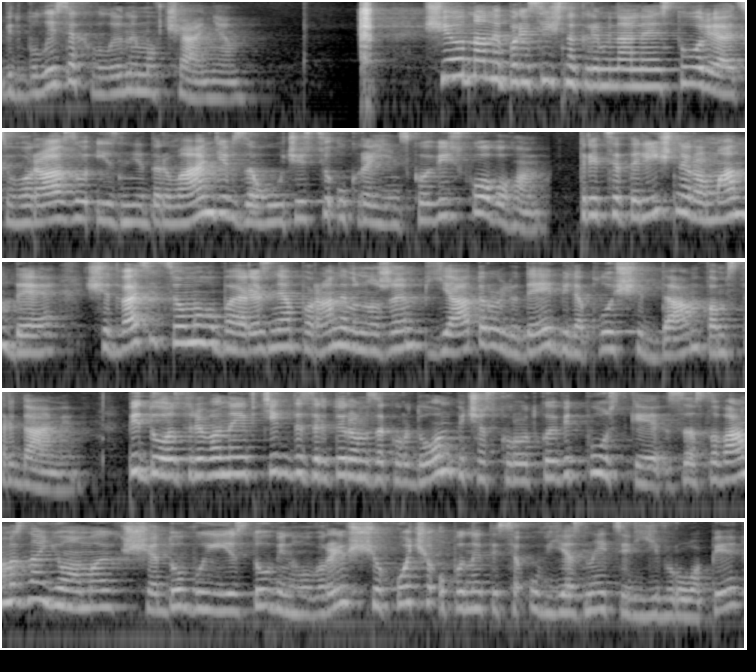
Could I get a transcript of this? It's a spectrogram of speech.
відбулися хвилини мовчання. Ще одна непересічна кримінальна історія цього разу із Нідерландів за участю українського військового. 30-річний Роман Д. ще 27 березня поранив ножем п'ятеро людей біля площі Дам в Амстердамі. Підозрюваний втік дезертиром за кордон під час короткої відпустки. За словами знайомих, ще до виїзду він говорив, що хоче опинитися у в'язниці в Європі.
